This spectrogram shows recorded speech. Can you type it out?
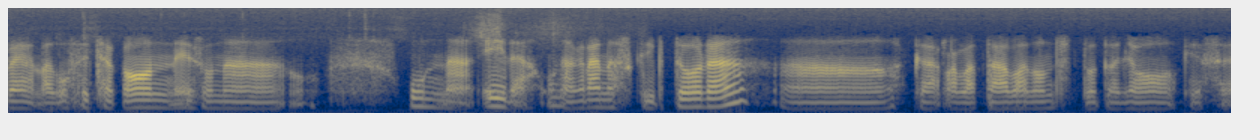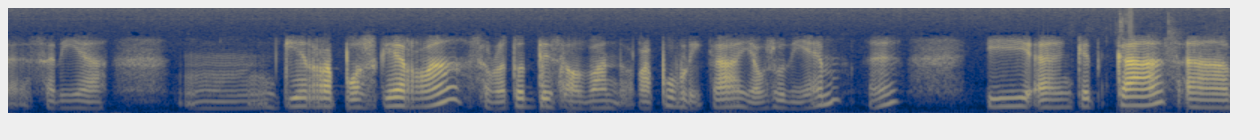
Bé, la Dulce Chacón és una, una, era una gran escriptora eh, que relatava doncs, tot allò que seria guerra postguerra, sobretot des del bando republicà, ja us ho diem, eh? i en aquest cas eh,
